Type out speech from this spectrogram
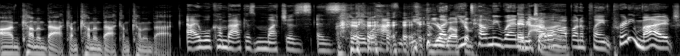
I'm coming back. I'm coming back. I'm coming back. I will come back as much as as they will have me. You're like you tell me when, and I will hop on a plane. Pretty much.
